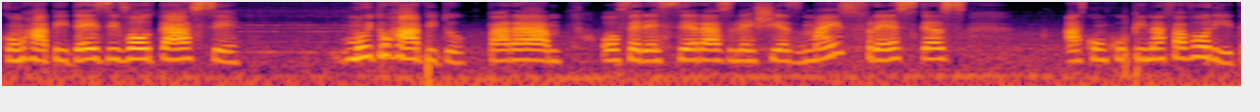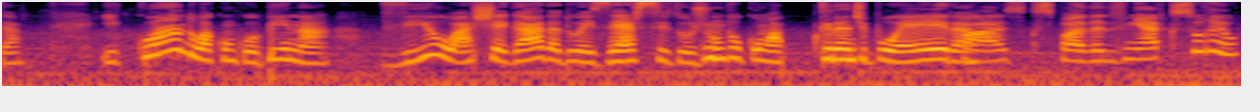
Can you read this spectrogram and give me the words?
com rapidez e voltasse muito rápido para oferecer as lexias mais frescas à concubina favorita. E quando a concubina viu a chegada do exército junto com a grande poeira. Quase que se pode adivinhar que sorriu.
